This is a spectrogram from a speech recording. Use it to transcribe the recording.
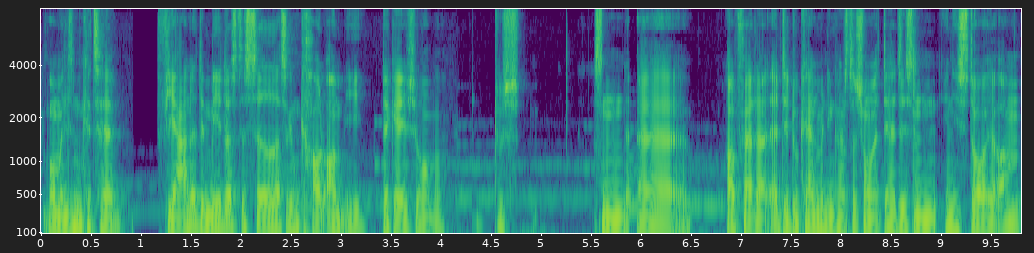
hvor man ligesom kan tage fjerne det midterste sæde, og så kan man kravle om i bagagerummet. Du sådan, øh, opfatter, at det du kan med din koncentration, at det her det er sådan en historie om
